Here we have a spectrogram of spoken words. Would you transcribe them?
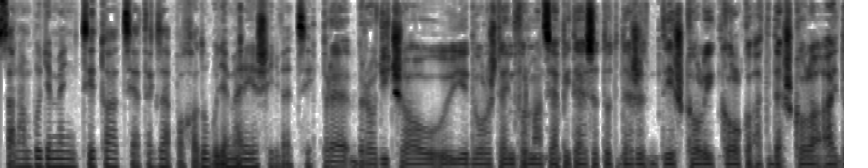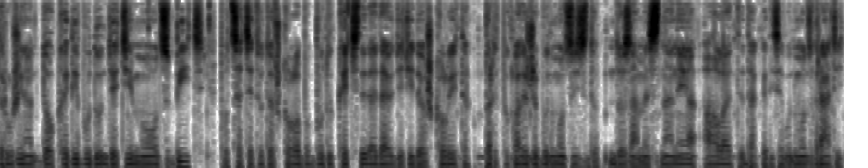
sa nám bude meniť situácia, tak za pochodu budeme riešiť veci. Pre rodičov je dôležitá informácia, pýtajú sa to teda, že tie školy, koľko a teda škola aj družina, dokedy budú deti môcť byť. V podstate túto školu, lebo budú, keď teda dajú deti do školy, tak predpokladajú, že budú môcť ísť do, do zamestnania, ale teda kedy sa budú môcť vrátiť.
